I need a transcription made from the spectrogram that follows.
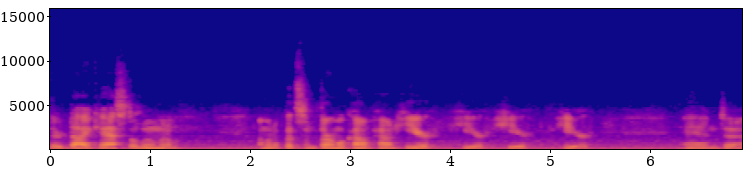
they're die-cast aluminum. I'm going to put some thermal compound here, here, here, here. and uh,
